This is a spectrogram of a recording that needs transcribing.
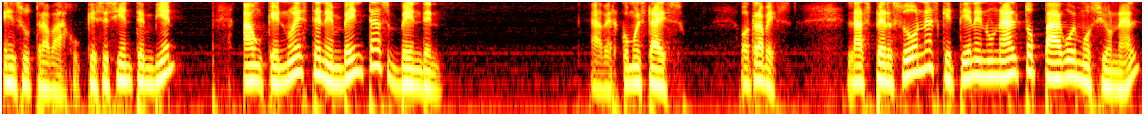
en su trabajo, que se sienten bien, aunque no estén en ventas, venden. A ver, ¿cómo está eso? Otra vez. Las personas que tienen un alto pago emocional,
